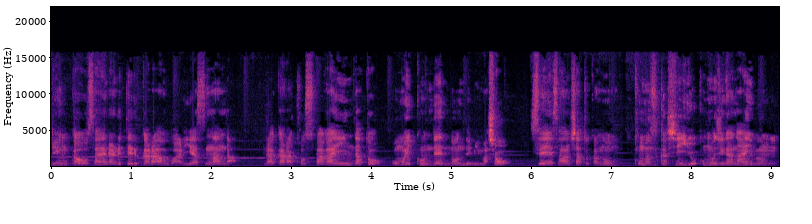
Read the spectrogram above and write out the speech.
原価を抑えられてるから割安なんだ。だからコスパがいいんだと思い込んで飲んでみましょう。生産者とかの小難しい横文字がない分、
